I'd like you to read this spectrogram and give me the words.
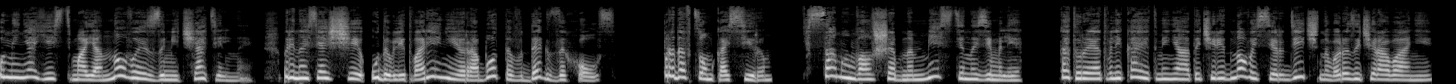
у меня есть моя новая замечательная, приносящая удовлетворение работа в Deck the Halls, продавцом-кассиром в самом волшебном месте на земле, которое отвлекает меня от очередного сердечного разочарования.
